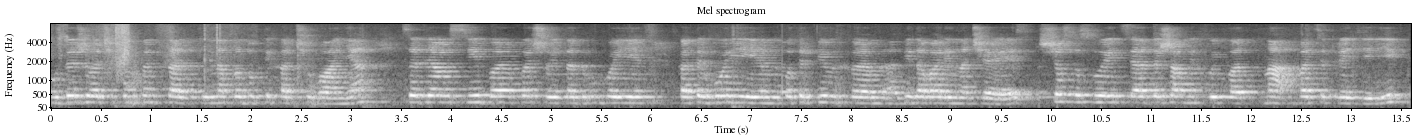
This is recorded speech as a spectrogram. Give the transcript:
одержувачі компенсації на продукти харчування. Це для осіб е, першої та другої категорії потерпілих е, від аварії на ЧАЕС. Що стосується державних виплат на 23 рік,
